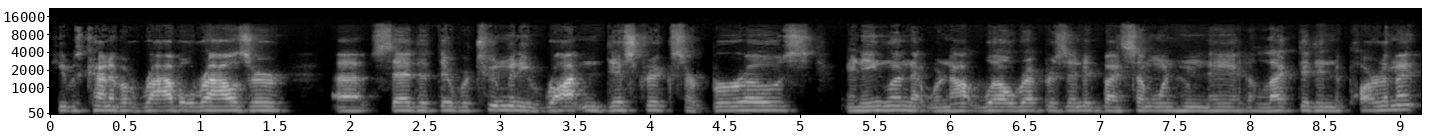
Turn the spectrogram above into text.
he was kind of a rabble rouser, uh, said that there were too many rotten districts or boroughs in England that were not well represented by someone whom they had elected into parliament,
